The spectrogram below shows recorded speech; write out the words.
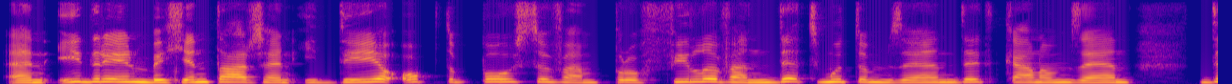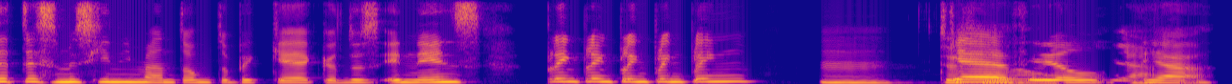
En iedereen begint daar zijn ideeën op te posten van profielen van dit moet hem zijn, dit kan hem zijn, dit is misschien iemand om te bekijken. Dus ineens pling, pling, pling, pling, pling. Mm, te Kei veel. veel. Ja. Ja.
